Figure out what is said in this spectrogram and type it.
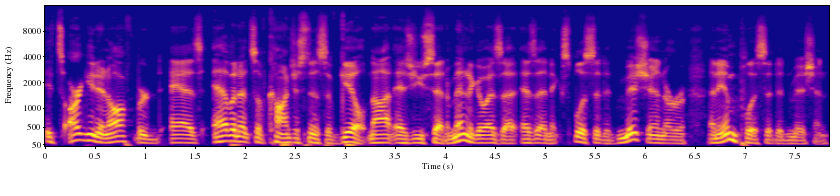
it's argued and offered as evidence of consciousness of guilt, not as you said a minute ago, as a as an explicit admission or an implicit admission.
